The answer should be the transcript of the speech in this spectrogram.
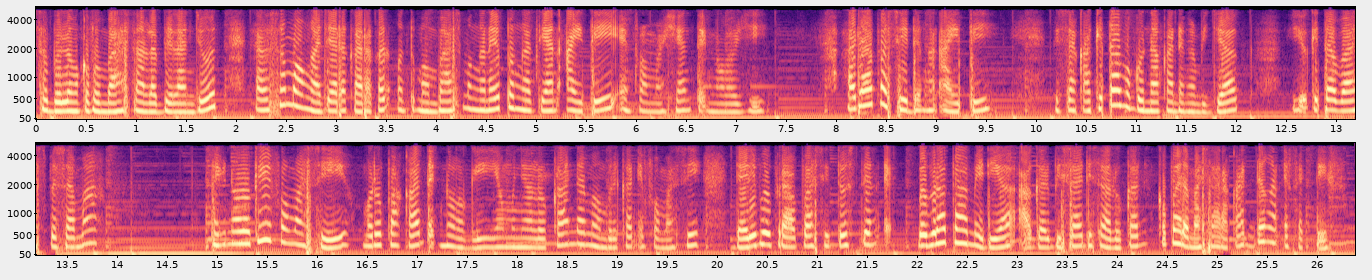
Sebelum ke pembahasan lebih lanjut, Elsa mau ngajak rekan-rekan untuk membahas mengenai pengertian IT Information Technology. Ada apa sih dengan IT? Bisakah kita menggunakan dengan bijak? Yuk kita bahas bersama. Teknologi informasi merupakan teknologi yang menyalurkan dan memberikan informasi dari beberapa situs dan beberapa media agar bisa disalurkan kepada masyarakat dengan efektif.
